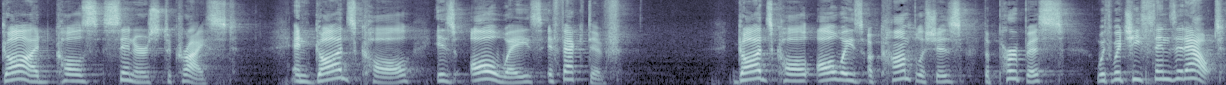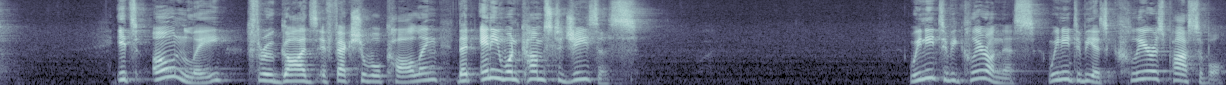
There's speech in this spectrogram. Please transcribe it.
God calls sinners to Christ. And God's call is always effective. God's call always accomplishes the purpose with which He sends it out. It's only through God's effectual calling that anyone comes to Jesus. We need to be clear on this. We need to be as clear as possible.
